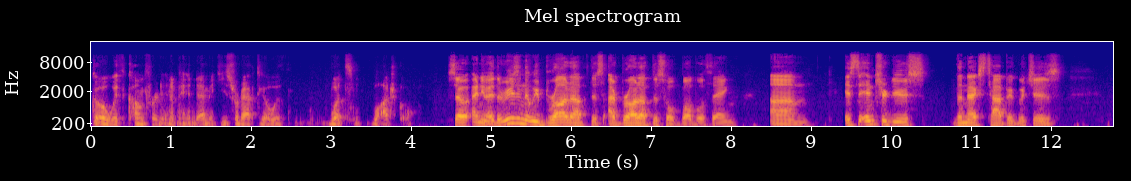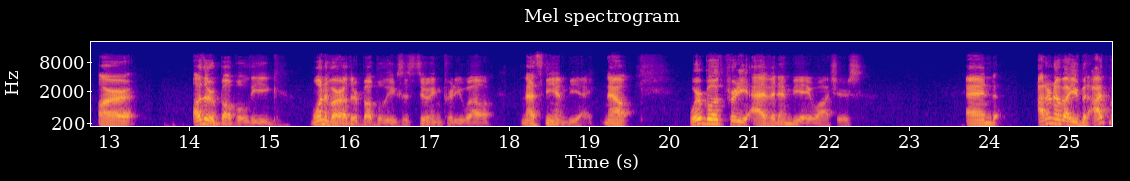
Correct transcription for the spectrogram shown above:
go with comfort in a pandemic. You sort of have to go with what's logical. So anyway, the reason that we brought up this I brought up this whole bubble thing um, is to introduce the next topic which is our other bubble league. One of our other bubble leagues is doing pretty well, and that's the NBA. Now, we're both pretty avid NBA watchers. And I don't know about you, but I've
